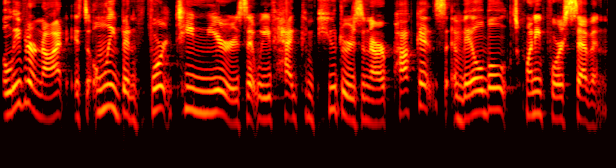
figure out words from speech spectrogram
believe it or not, it's only been 14 years that we've had computers in our pockets available 24 7.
